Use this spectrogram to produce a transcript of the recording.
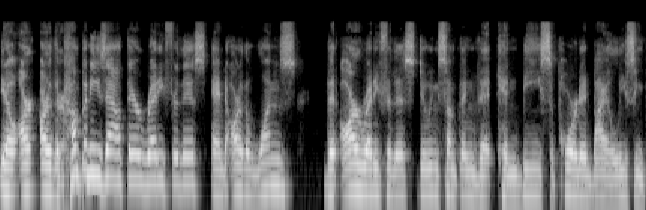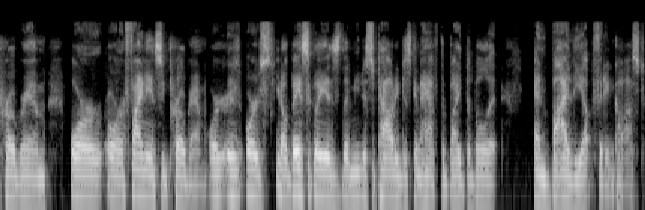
You know are are the sure. companies out there ready for this? And are the ones that are ready for this doing something that can be supported by a leasing program or or a financing program? Or or you know basically is the municipality just going to have to bite the bullet and buy the upfitting cost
